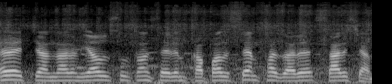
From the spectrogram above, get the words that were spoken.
Evet canlarım Yavuz Sultan Selim Kapalı Sem Pazarı Sarıçam.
